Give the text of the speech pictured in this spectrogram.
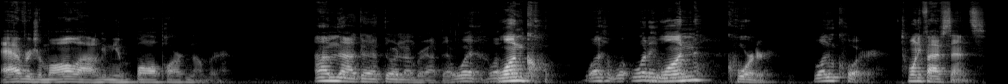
average them all out. Give me a ballpark number. I'm not gonna throw a number out there. What what One qu- what what, what is one quarter, one quarter? twenty five cents,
